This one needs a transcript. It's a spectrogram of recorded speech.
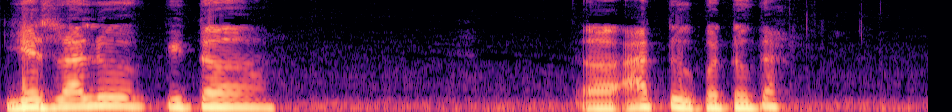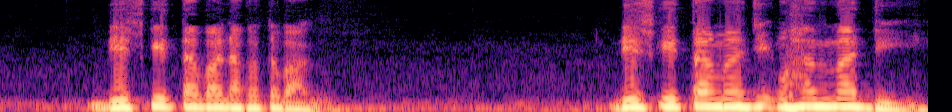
Ya selalu kita uh, atur petugas di sekitar Bandar Kota Baru. Di sekitar Masjid Muhammadi.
